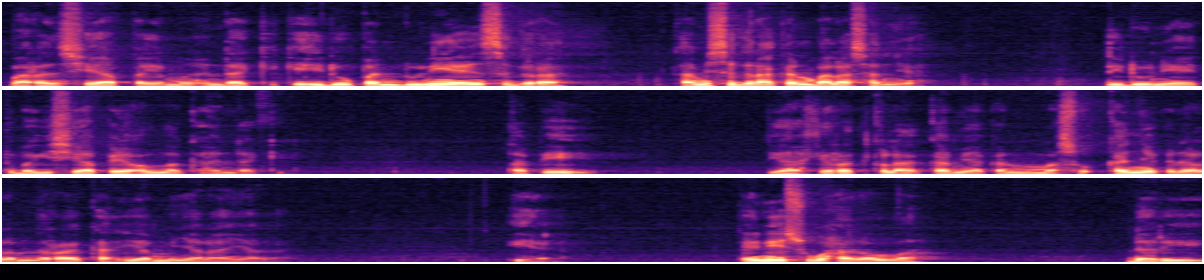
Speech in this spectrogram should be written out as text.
Barang siapa yang menghendaki kehidupan dunia yang segera, kami segerakan balasannya di dunia itu bagi siapa yang Allah kehendaki. Tapi di akhirat kelak kami akan memasukkannya ke dalam neraka yang menyala-nyala. Iya. Ini subhanallah dari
